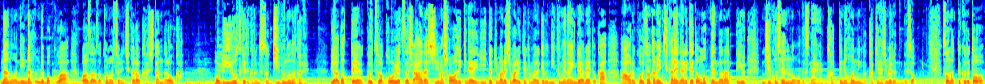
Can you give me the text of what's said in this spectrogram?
なのになんで僕はわざわざこの人に力を貸したんだろうか。もう理由をつけてくるんですよ、自分の中で。いや、だって、こいつはこういうやつだし、ああだし、まあ、正直ね、いい時もあるし、悪い時もあるけど、憎めないんだよね、とか、ああ、俺こいつのために力になりたいと思ってんだなっていう、自己洗脳をですね、勝手に本人が書き始めるんですよ。そうなってくると、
